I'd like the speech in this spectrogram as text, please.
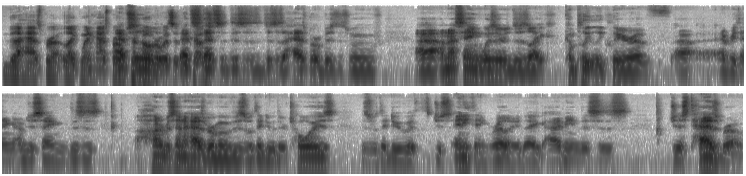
The Hasbro, like when Hasbro took over, was it that's the that's this is this is a Hasbro business move. Uh, I'm not saying Wizards is like completely clear of uh, everything. I'm just saying this is 100 percent a Hasbro move. This is what they do with their toys. This is what they do with just anything really. Like I mean, this is just Hasbro.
